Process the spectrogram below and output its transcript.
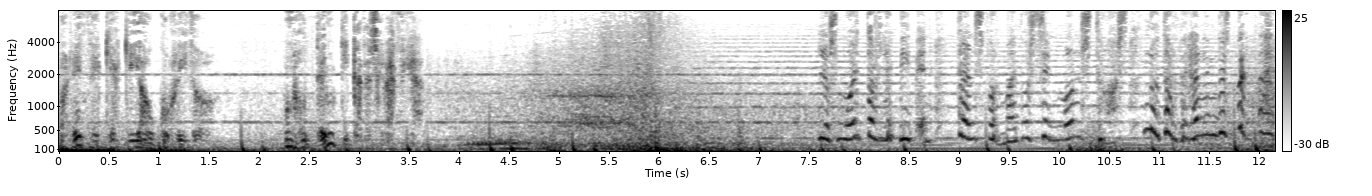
Parece que aquí ha ocurrido una auténtica desgracia. Los muertos reviven, transformados en monstruos. No tardarán en despertar.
